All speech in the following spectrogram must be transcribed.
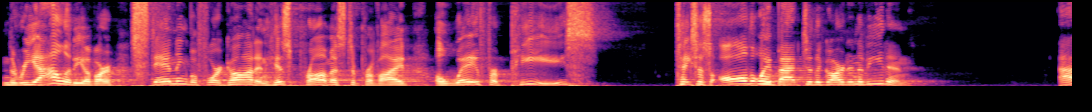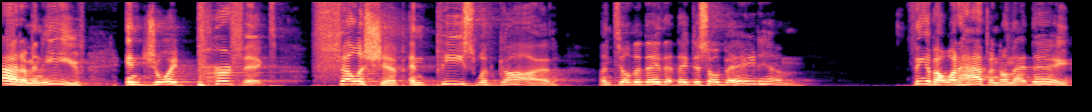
And the reality of our standing before God and His promise to provide a way for peace takes us all the way back to the Garden of Eden. Adam and Eve enjoyed perfect fellowship and peace with God until the day that they disobeyed Him. Think about what happened on that day.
